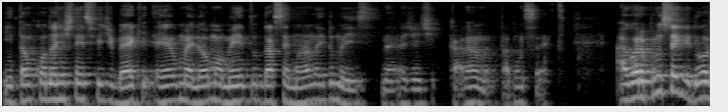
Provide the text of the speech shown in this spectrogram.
Então, quando a gente tem esse feedback, é o melhor momento da semana e do mês. Né? A gente, caramba, tá dando certo. Agora, para o seguidor,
